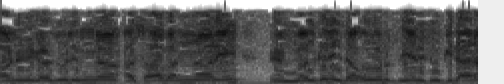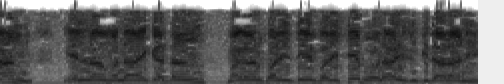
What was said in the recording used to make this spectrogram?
اور نگرزو لنگا اصحاب الناری ملگری دا اور یعنی سوکیداران اللہ ملائکتا مگر فرشتے فرشتے بولائی سوکیدارانی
